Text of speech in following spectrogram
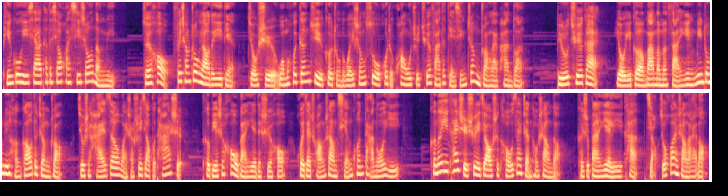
评估一下它的消化吸收能力。最后，非常重要的一点就是，我们会根据各种的维生素或者矿物质缺乏的典型症状来判断。比如缺钙，有一个妈妈们反映命中率很高的症状，就是孩子晚上睡觉不踏实，特别是后半夜的时候，会在床上乾坤大挪移。可能一开始睡觉是头在枕头上的，可是半夜里一看，脚就换上来了。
